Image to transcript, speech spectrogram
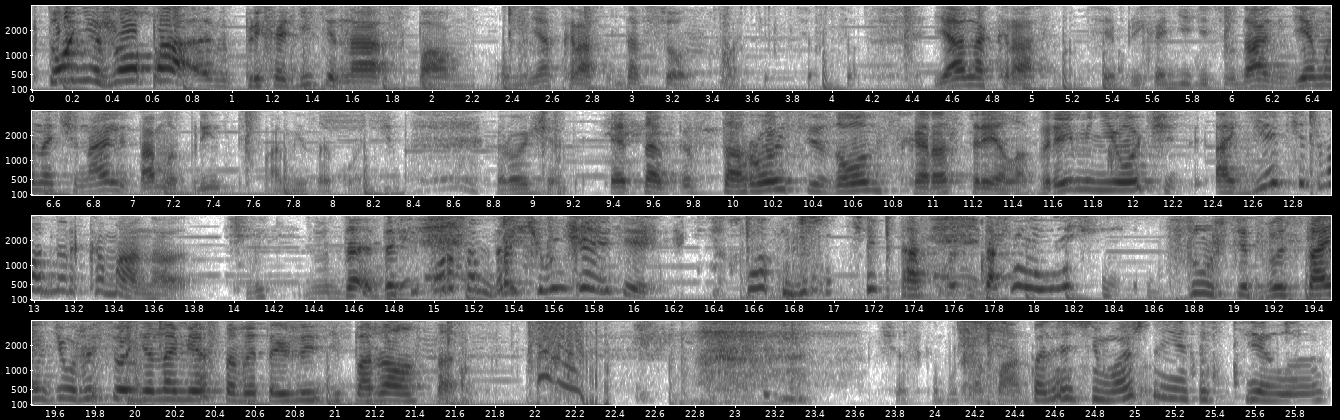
кто не жопа, э, приходите на спаун. У меня красный. Да все, хватит, все, все. Я на красном. Все приходите сюда. Где мы начинали, там мы, в принципе, с вами закончим. Короче, это второй сезон скорострела. Времени очень... А где эти два наркомана? Вы до, до сих пор там драчунькаетесь? Да Слушайте, вы станете уже сегодня на место в этой жизни, пожалуйста. Сейчас кому-то бан. Подожди, можно я это сделаю?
